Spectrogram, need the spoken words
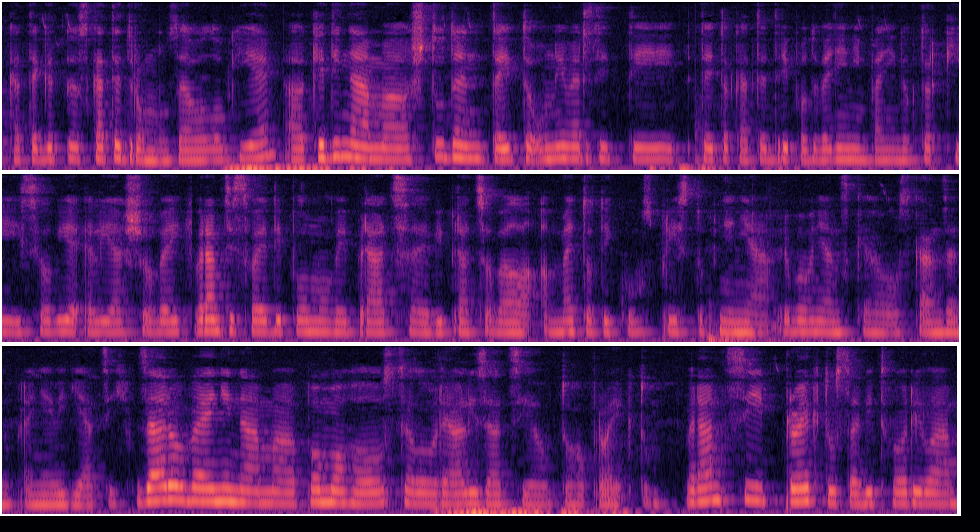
katedr- s katedrou muzeológie, kedy nám študent tejto univerzity, tejto katedry pod vedením pani doktorky Silvie Eliáš Lukášovej v rámci svojej diplomovej práce vypracovala metodiku sprístupnenia Ľubovňanského skanzenu pre nevidiacich. Zároveň nám pomohol s celou realizáciou toho projektu. V rámci projektu sa vytvorila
